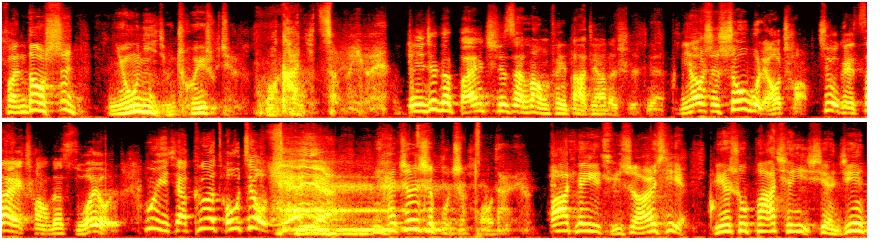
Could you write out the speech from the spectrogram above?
反倒是你，牛你已经吹出去了，我看你怎么圆。你这个白痴在浪费大家的时间。你要是收不了场，就给在场的所有人跪下磕头叫爷爷。你还真是不知好歹呀！八千亿岂是儿戏？别说八千亿现金，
